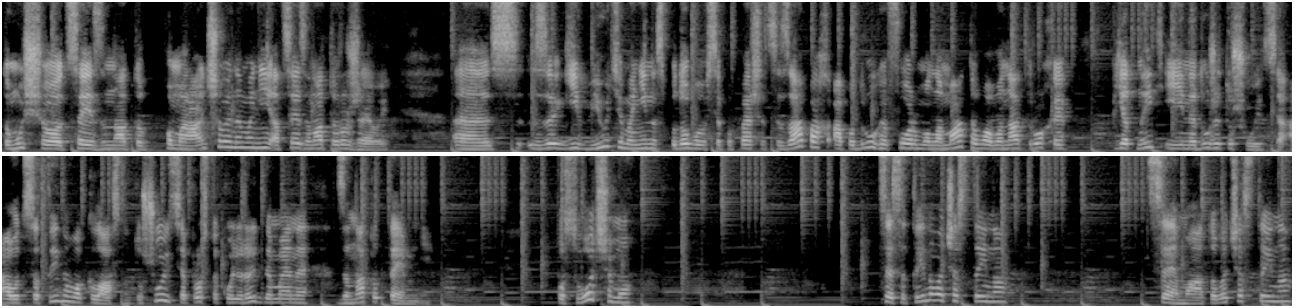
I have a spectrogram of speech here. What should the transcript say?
тому що цей занадто помаранчевий на мені, а цей занадто рожевий. Е, з Give Beauty мені не сподобався, по-перше, це запах, а по-друге, формула матова, вона трохи п'ятнить і не дуже тушується. А от сатинова класно тушується, просто кольори для мене занадто темні. Посвочимо. Це сатинова частина, це матова частина.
